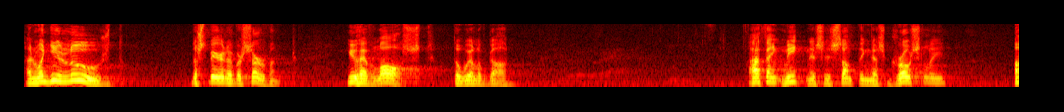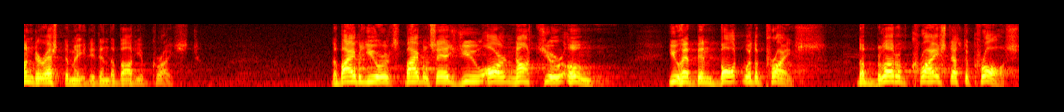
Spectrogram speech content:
And when you lose the spirit of a servant, you have lost the will of God. I think meekness is something that's grossly underestimated in the body of Christ. The Bible, yours, Bible says you are not your own. You have been bought with a price. The blood of Christ at the cross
